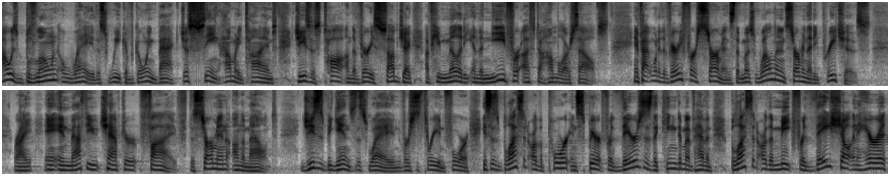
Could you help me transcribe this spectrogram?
I was blown away this week of going back, just seeing how many times Jesus taught on the very subject of humility and the need for us to humble ourselves. In fact, one of the very first sermons, the most well known sermon that he preaches, right, in Matthew chapter 5, the Sermon on the Mount. Jesus begins this way in verses 3 and 4. He says, Blessed are the poor in spirit, for theirs is the kingdom of heaven. Blessed are the meek, for they shall inherit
